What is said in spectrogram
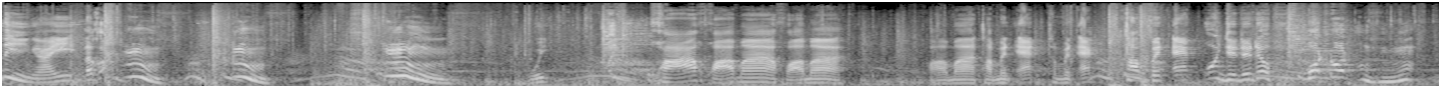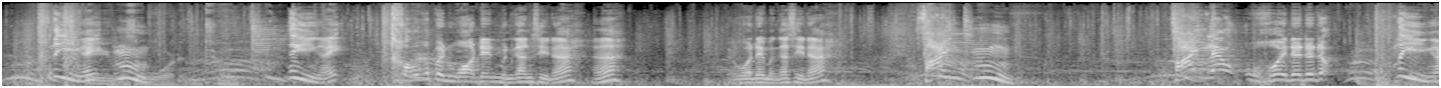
นี่ไงแล้วก็อืมอืมอืมอุ้ยขวาขวามาขวามา ขวามาทำเป็นแอคทำเป็นแอคทำเป็นแอคอุ้ยเดี๋ยวเดี๋ยวเดี๋ยววนวนอื้อหือนี่ไง He อืม was a warden too. นี่ไงเขาก็เป็นวอร์เดนเหมือนกันสินะฮะเป็นวอร์เดนเหมือนกันสินะซ้ายอืมซ้ายอีกแล้วโอ้โหเดี๋ยวเดี๋ยวเดี๋ยวนี่ไง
